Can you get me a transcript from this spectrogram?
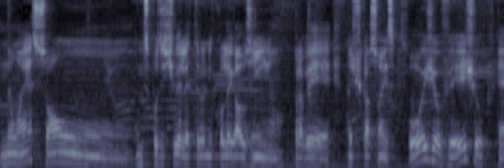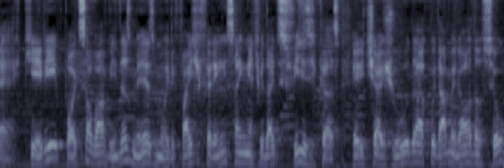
não é só um, um dispositivo eletrônico legalzinho para ver notificações. Hoje eu vejo é, que ele pode salvar vidas mesmo. Ele faz diferença em atividades físicas. Ele te ajuda a cuidar melhor do seu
